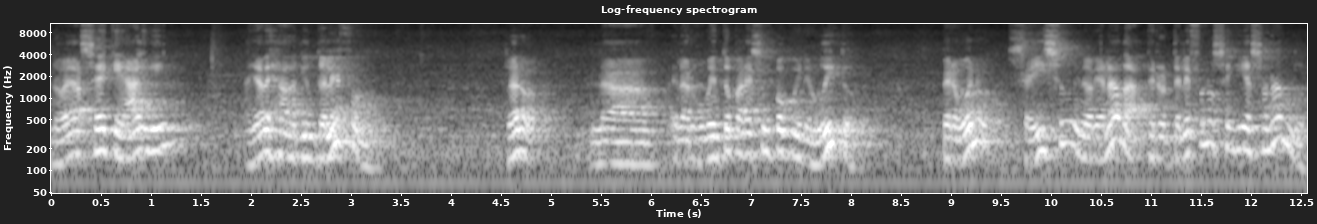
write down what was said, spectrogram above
no vaya a que alguien haya dejado aquí un teléfono. Claro, el argumento parece un poco inaudito, pero bueno, se hizo y no había nada, pero el teléfono seguía sonando.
